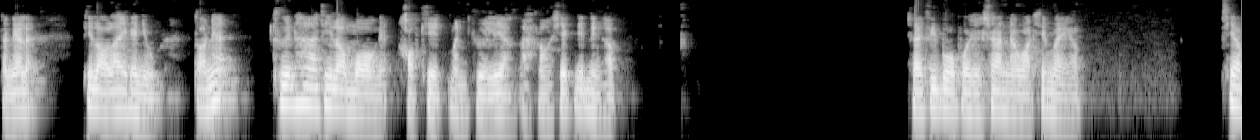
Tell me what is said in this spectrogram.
ตอนนี้แหละที่เราไล่กันอยู่ ตอนเนี้ย ขึ้นห้าที่เรามองเนี่ยขอบเขตมันเกินหรือยังอะลองเช็คนิดนึงครับ ใช้ Fibo projection นะวัดขึ้นไปครับ เทียบ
